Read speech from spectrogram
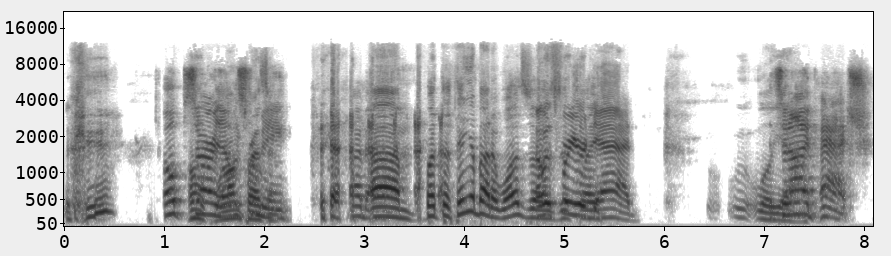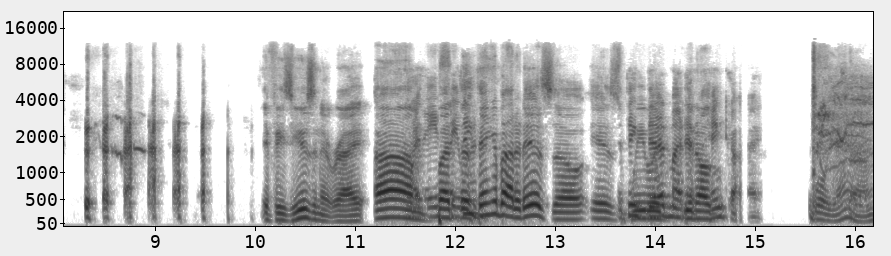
Oh, sorry, that wrong was for me. My bad. um but the thing about it was though That was for your like- dad. well it's yeah, an eye patch. if he's using it right um but the one. thing about it is though is I think we Dad would might you have know pink eye. well yeah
